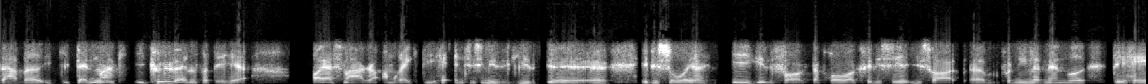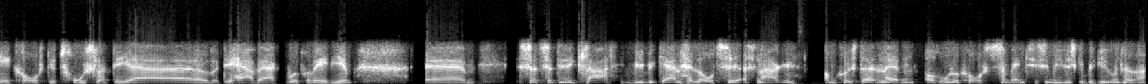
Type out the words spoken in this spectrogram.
der har været i Danmark i kølvandet på det her. Og jeg snakker om rigtige antisemitiske øh, øh, episoder. Ikke folk, der prøver at kritisere Israel øh, på den ene eller den anden måde. Det er hagekors, det er trusler, det er, øh, det er herværk mod private hjem. Øh, så, så det er klart, vi vil gerne have lov til at snakke om krystalnatten og holocaust som antisemitiske begivenheder,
